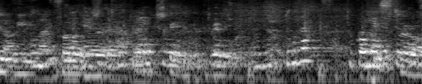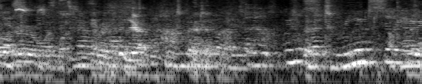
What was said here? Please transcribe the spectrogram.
simply mm-hmm. follow the mm-hmm. to Yes. Yeah. But to mm-hmm. okay,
